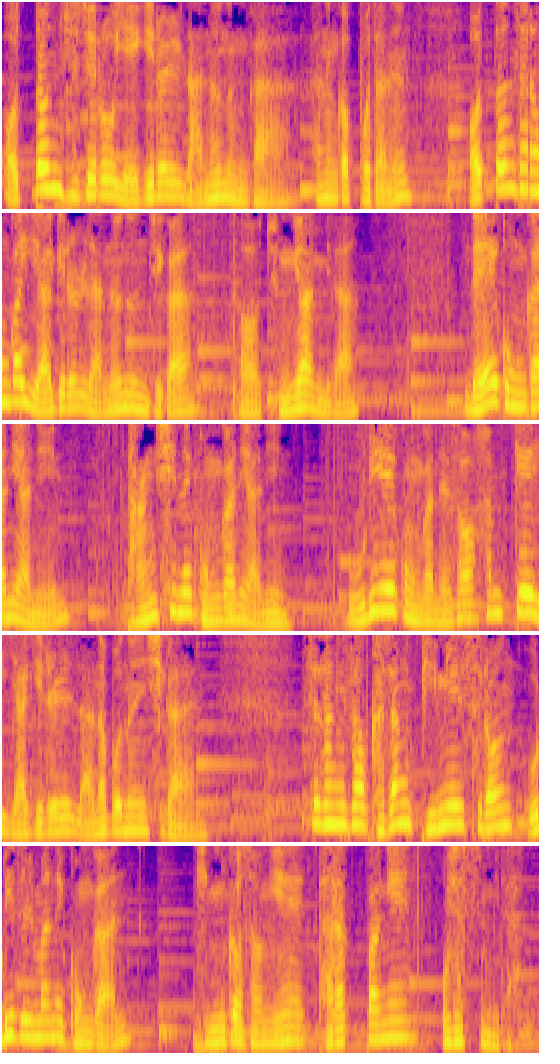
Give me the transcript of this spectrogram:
어떤 주제로 얘기를 나누는가 하는 것보다는 어떤 사람과 이야기를 나누는지가 더 중요합니다. 내 공간이 아닌, 당신의 공간이 아닌, 우리의 공간에서 함께 이야기를 나눠보는 시간. 세상에서 가장 비밀스러운 우리들만의 공간, 김거성의 다락방에 오셨습니다.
